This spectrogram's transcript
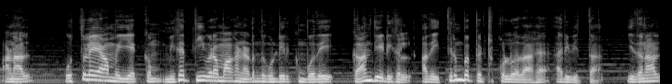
ஆனால் ஒத்துழையாமை இயக்கம் மிக தீவிரமாக நடந்து கொண்டிருக்கும் போதே காந்தியடிகள் அதை திரும்ப பெற்றுக்கொள்வதாக அறிவித்தார். இதனால்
